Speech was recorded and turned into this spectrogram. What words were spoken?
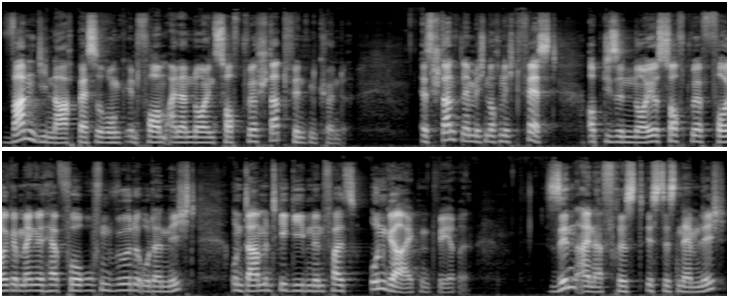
wann die Nachbesserung in Form einer neuen Software stattfinden könnte. Es stand nämlich noch nicht fest, ob diese neue Software Folgemängel hervorrufen würde oder nicht und damit gegebenenfalls ungeeignet wäre. Sinn einer Frist ist es nämlich,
